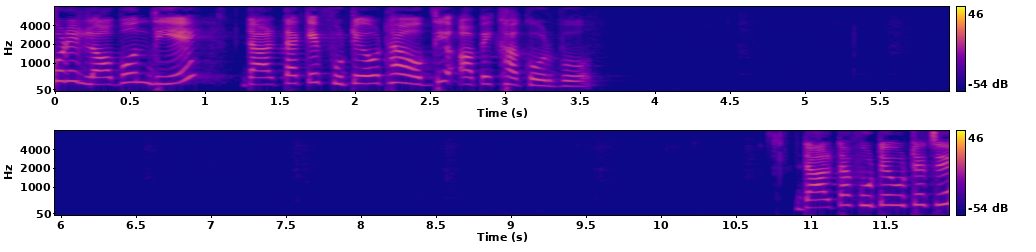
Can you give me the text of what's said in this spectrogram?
করে লবণ দিয়ে ডালটাকে ফুটে ওঠা অবধি অপেক্ষা করব। ডালটা ফুটে উঠেছে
